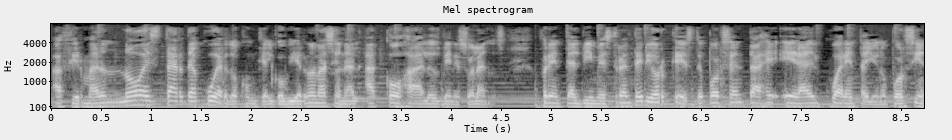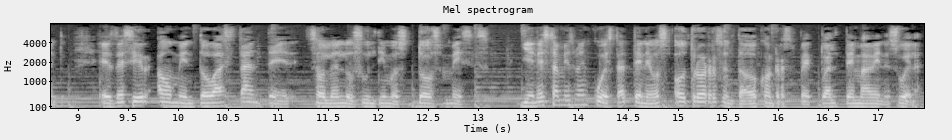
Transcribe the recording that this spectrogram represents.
afirmaron no estar de acuerdo con que el gobierno nacional acoja a los venezolanos, frente al bimestre anterior que este porcentaje era del 41%, es decir, aumentó bastante solo en los últimos dos meses. Y en esta misma encuesta tenemos otro resultado con respecto al tema Venezuela,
